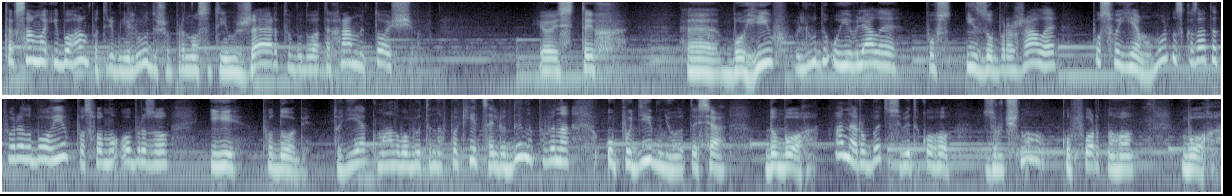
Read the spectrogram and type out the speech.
Так само і богам потрібні люди, щоб приносити їм жертви, будувати храми тощо. І ось тих е, богів люди уявляли і зображали по-своєму. Можна сказати, творили богів по своєму образу і подобі. Тоді як мало би бути навпаки, ця людина повинна уподібнюватися до Бога, а не робити собі такого зручного, комфортного Бога.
